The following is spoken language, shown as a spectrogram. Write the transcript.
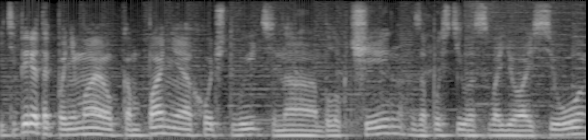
И теперь, я так понимаю, компания хочет выйти на блокчейн, запустила свое ICO.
